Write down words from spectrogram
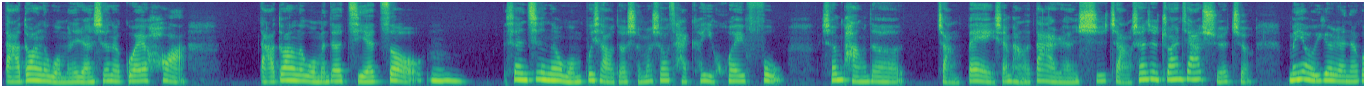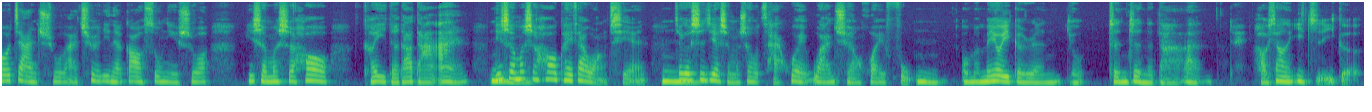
打断了我们的人生的规划，打断了我们的节奏。嗯，甚至呢，我们不晓得什么时候才可以恢复。身旁的长辈、身旁的大人、师长，甚至专家学者，没有一个人能够站出来，确定的告诉你说，你什么时候可以得到答案？你什么时候可以再往前？这个世界什么时候才会完全恢复？嗯，我们没有一个人有真正的答案。对，好像一直一个。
